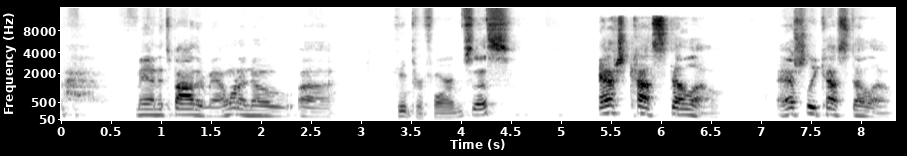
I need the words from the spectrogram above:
man, it's bothering me. I want to know uh who performs this? Ash Costello. Ashley Costello.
